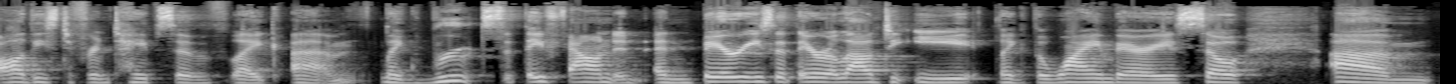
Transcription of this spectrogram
all these different types of like um, like roots that they found and, and, berries that they were allowed to eat, like the wine berries. So um,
